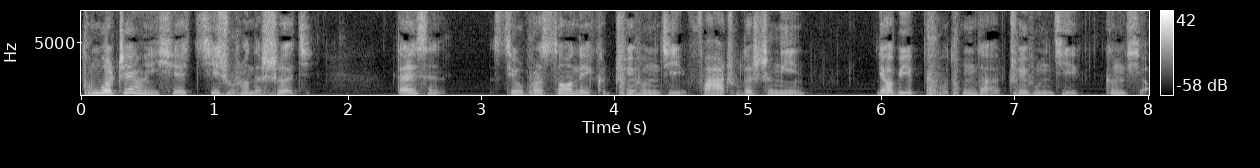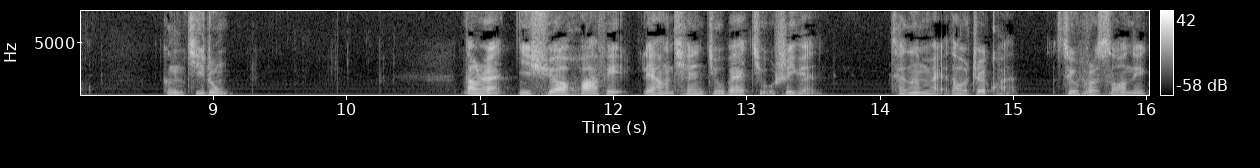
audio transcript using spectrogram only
通过这样一些技术上的设计，Dyson Supersonic 吹风机发出的声音要比普通的吹风机更小、更集中。当然，你需要花费两千九百九十元才能买到这款 Supersonic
